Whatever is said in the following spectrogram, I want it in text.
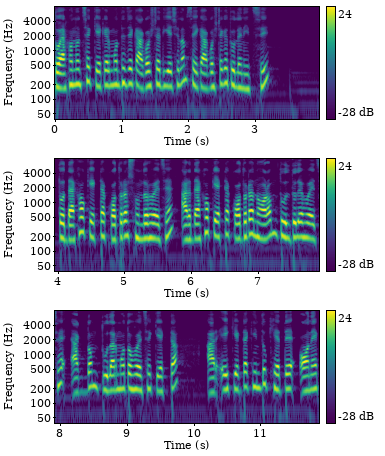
তো এখন হচ্ছে কেকের মধ্যে যে কাগজটা দিয়েছিলাম, সেই কাগজটাকে তুলে নিচ্ছি। তো দেখো কেকটা কতটা সুন্দর হয়েছে। আর দেখো কেকটা কতটা নরম তুলতুলে হয়েছে। একদম তুলার মতো হয়েছে কেকটা। আর এই কেকটা কিন্তু খেতে অনেক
